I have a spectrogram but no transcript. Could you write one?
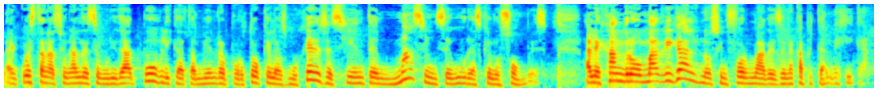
La encuesta nacional de seguridad pública también reportó que las mujeres se sienten más inseguras que los hombres. Alejandro Madrigal nos informa desde la capital mexicana.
